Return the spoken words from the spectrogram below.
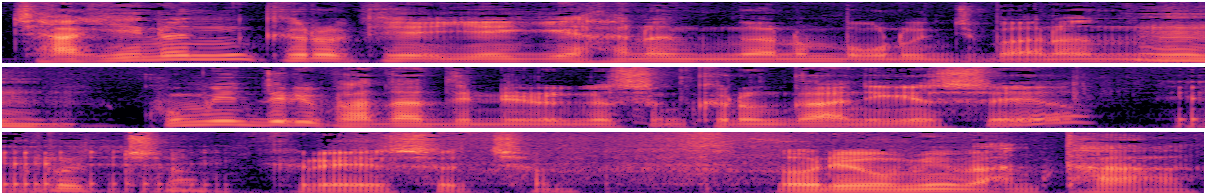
자기는 그렇게 얘기하는 거는 모르지만은 음. 국민들이 받아들이는 것은 그런 거 아니겠어요? 예. 그렇죠. 그래서 참 어려움이 많다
